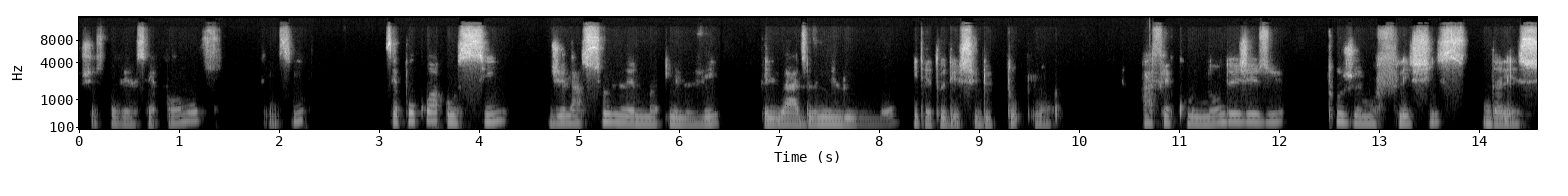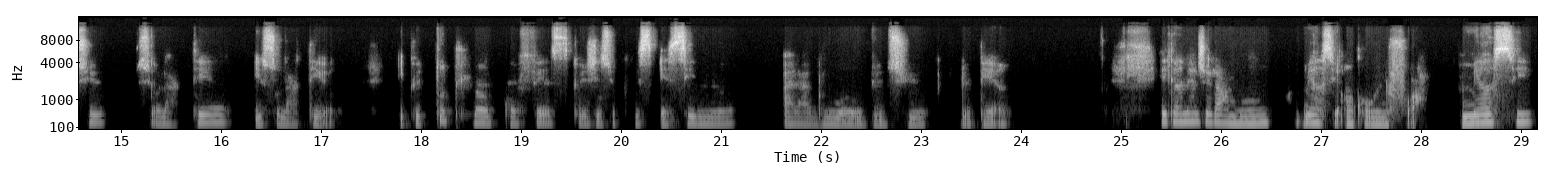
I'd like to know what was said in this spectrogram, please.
jusqu'au verset 11, dit, c'est pourquoi aussi Dieu l'a souverainement élevé et lui a donné le nom qui est au-dessus de tout nom, afin qu'au nom de Jésus, tout genou fléchisse dans les cieux, sur la terre et sous la terre, et que toute langue confesse que Jésus-Christ est Seigneur à la gloire de Dieu, le Père. Éternel Dieu d'amour, merci encore une fois. Merci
